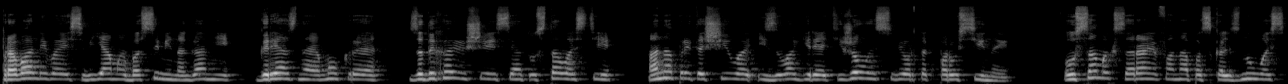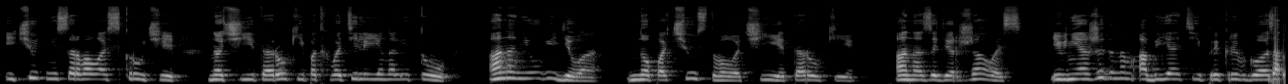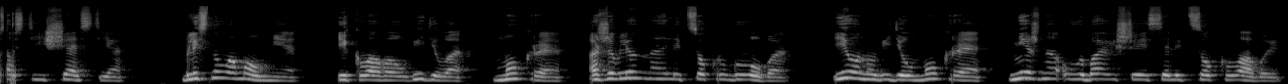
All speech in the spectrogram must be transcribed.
Проваливаясь в ямы босыми ногами, грязная, мокрая, задыхающаяся от усталости, она притащила из лагеря тяжелый сверток парусины. У самых сараев она поскользнулась и чуть не сорвалась с кручи, но чьи-то руки подхватили ее на лету. Она не увидела, но почувствовала, чьи это руки. Она задержалась и в неожиданном объятии, прикрыв глаза усталости и счастья, блеснула молния, и Клава увидела мокрое, оживленное лицо Круглова. И он увидел мокрое, нежно улыбающееся лицо Клавы.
